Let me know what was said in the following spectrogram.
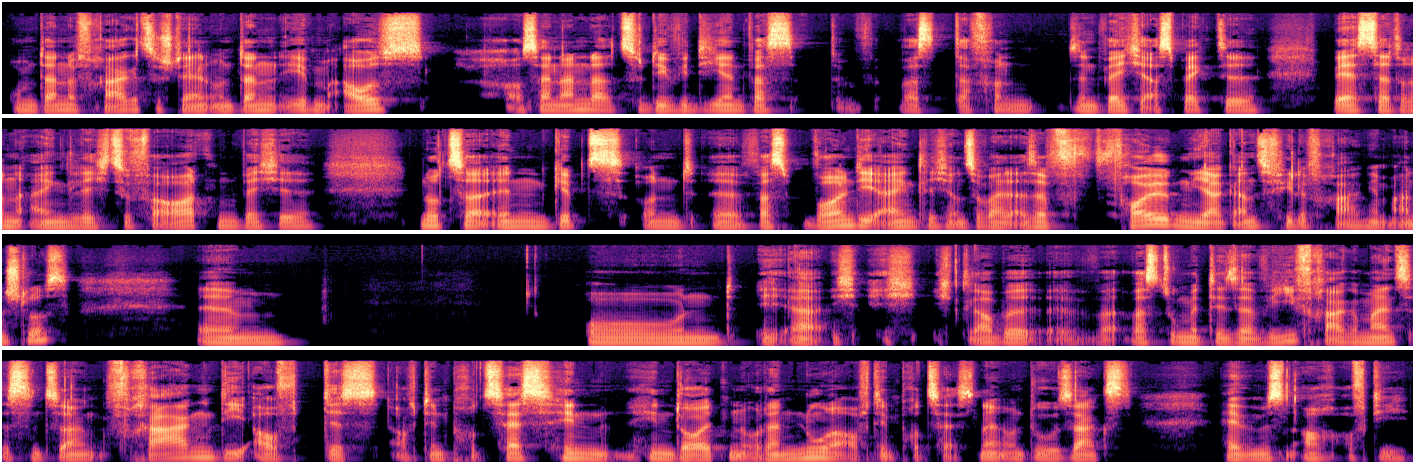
um dann eine Frage zu stellen und dann eben aus auseinander zu dividieren, was, was davon sind, welche Aspekte, wer ist da drin eigentlich zu verorten, welche NutzerInnen gibt's und äh, was wollen die eigentlich und so weiter. Also folgen ja ganz viele Fragen im Anschluss. Ähm, und ja, ich, ich, ich glaube, äh, was du mit dieser Wie-Frage meinst, ist sozusagen Fragen, die auf das, auf den Prozess hin, hindeuten oder nur auf den Prozess, ne? Und du sagst, hey, wir müssen auch auf die,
